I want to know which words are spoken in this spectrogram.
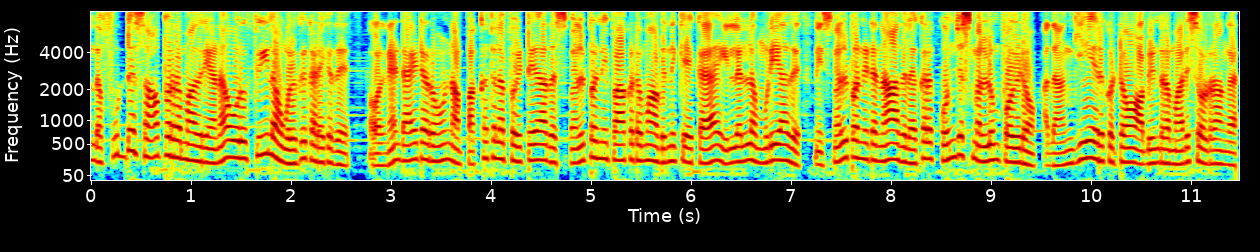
அந்த ஃபுட்டை சாப்பிடுற மாதிரியான ஒரு ஃபீல் அவங்களுக்கு கிடைக்குது. உடனே டைட்டரும் நான் பக்கத்துல போயிட்டு அதை ஸ்மெல் பண்ணி பார்க்கட்டுமா அப்படின்னு கேட்க இல்ல இல்ல முடியாது. நீ ஸ்மெல் பண்ணிட்டனா அதுல இருக்கிற கொஞ்சம் ஸ்மெல்லும் போயிடும். அது அங்கேயே இருக்கட்டும் அப்படின்ற மாதிரி சொல்றாங்க.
